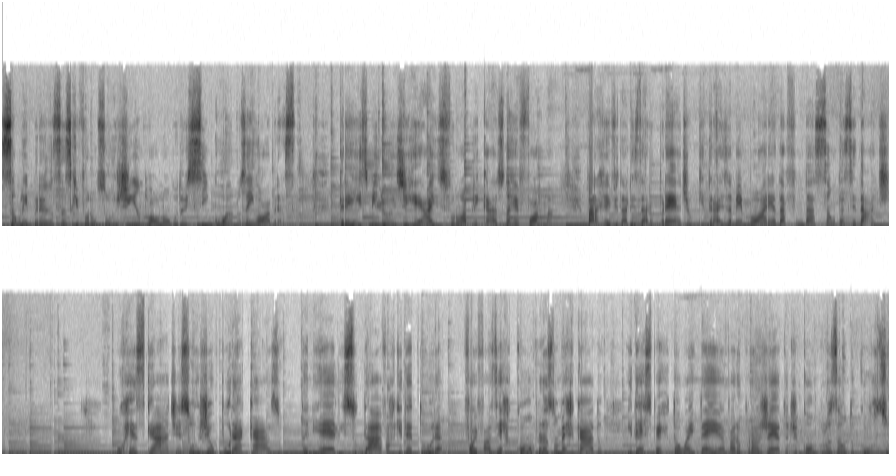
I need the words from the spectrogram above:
São lembranças que foram surgindo ao longo dos cinco anos em obras. 3 milhões de reais foram aplicados na reforma para revitalizar o prédio que traz a memória da fundação da cidade. O resgate surgiu por acaso. Daniele estudava arquitetura, foi fazer compras no mercado e despertou a ideia para o projeto de conclusão do curso.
